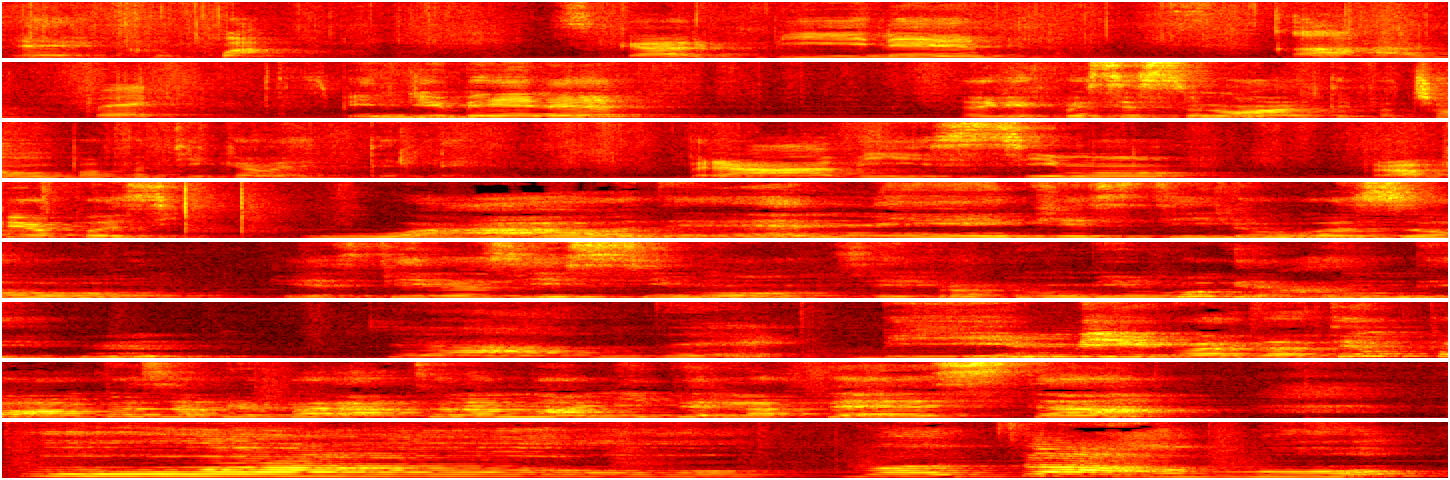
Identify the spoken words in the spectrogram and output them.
Ecco qua. Scarpine. Scarpe. Spingi bene. Perché queste sono alte, facciamo un po' fatica a metterle. Bravissimo. Proprio così. Wow, Danny, che stiloso. Che stilosissimo. Sei proprio un bimbo grande. mm? Grande. Bimbi, guardate un po' cosa ha preparato la mamma per la festa. Wow. Mangiamo?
